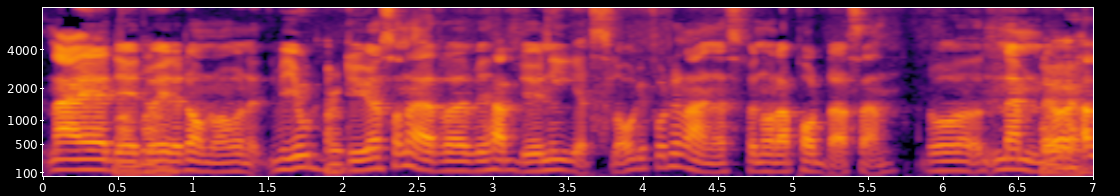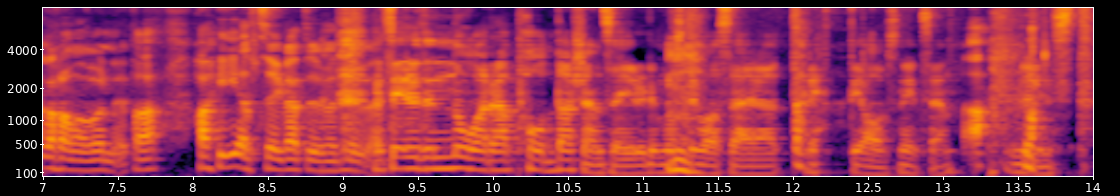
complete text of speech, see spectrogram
nej, det, Ja, då är det de de har vunnit. Vi gjorde ju en sån här, eh, vi hade ju nedslag i 49ers för några poddar sen. Då nämnde jag ju Oj. alla de har vunnit. Har, har helt seglat ur mitt Jag huvud. säger det några poddar sen säger du. Det måste vara så här 30 avsnitt sen. Minst.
